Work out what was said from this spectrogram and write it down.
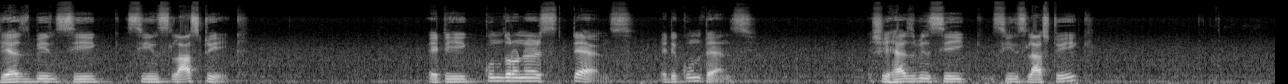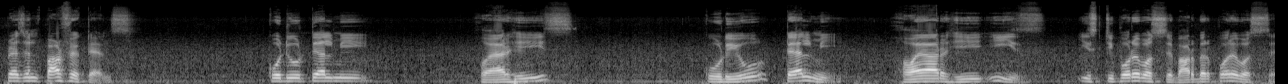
He has been sick since last week এটি কোন ধরনের টেন্স এটি কোন tense she has been sick since last week present perfect tense could you tell me where he is could you tell me where he is ইজটি পরে বসছে ভার্বের পরে বসছে।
